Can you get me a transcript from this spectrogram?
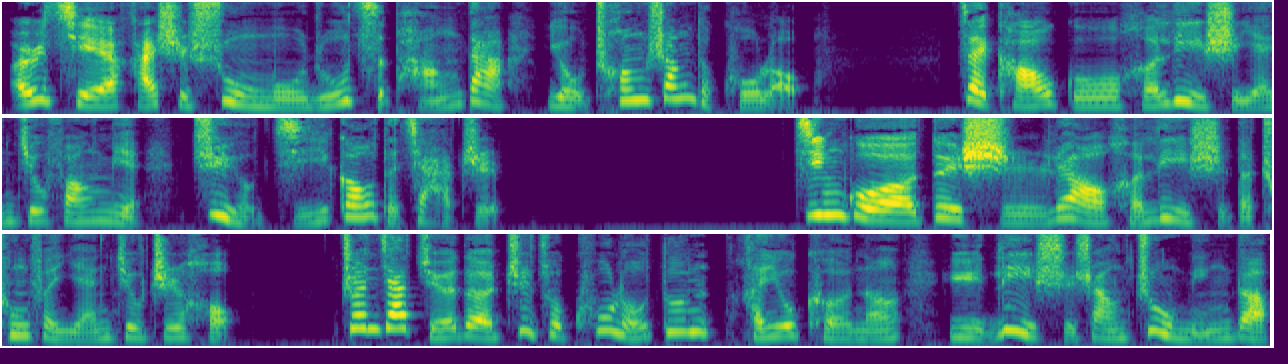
而且还是数目如此庞大、有创伤的骷髅，在考古和历史研究方面具有极高的价值。经过对史料和历史的充分研究之后，专家觉得这座骷髅墩很有可能与历史上著名的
